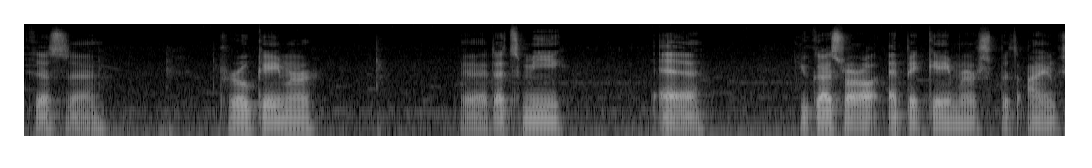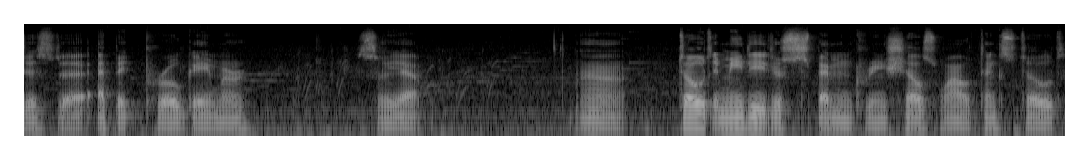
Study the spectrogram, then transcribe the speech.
because uh, pro gamer. Uh, that's me. Uh, you guys are all epic gamers, but I'm just uh, epic pro gamer. So yeah. Uh, Toad immediately just spamming green shells. Wow, thanks Toad.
